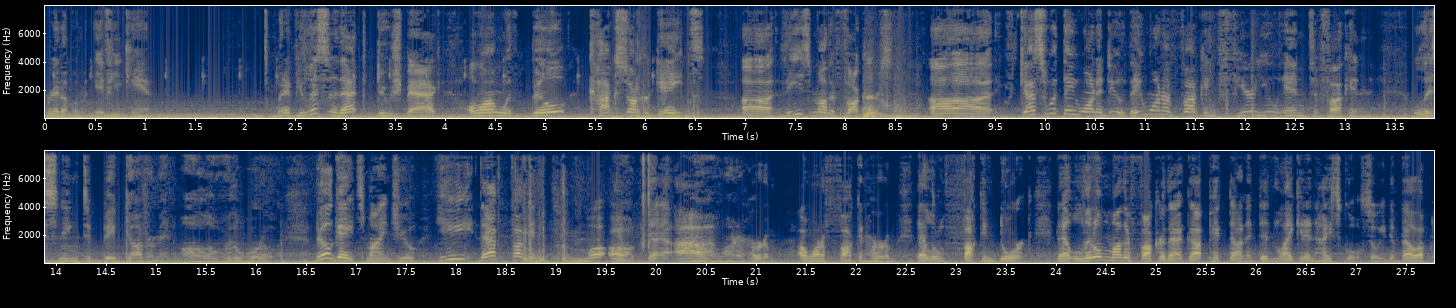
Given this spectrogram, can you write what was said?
rid of him if he can. But if you listen to that douchebag, along with Bill Cocksucker Gates, uh, these motherfuckers, uh, guess what they want to do? They want to fucking fear you into fucking listening to big government all over the world. Bill Gates, mind you, he that fucking oh, ah, I want to hurt him. I want to fucking hurt him. That little fucking dork. That little motherfucker that got picked on and didn't like it in high school. So he developed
